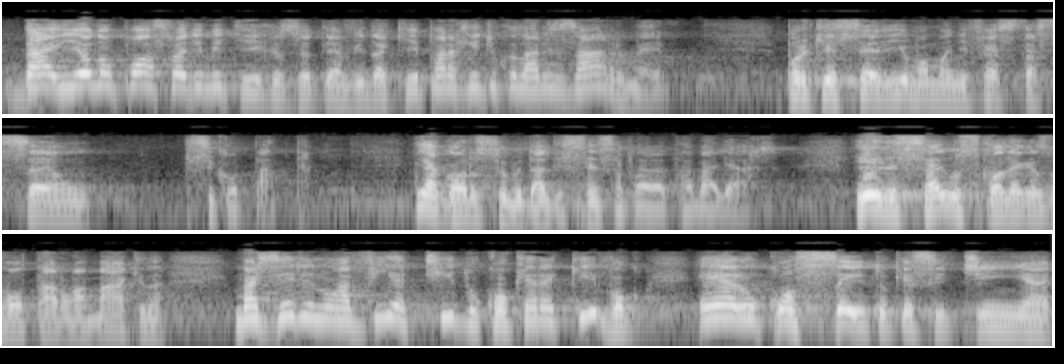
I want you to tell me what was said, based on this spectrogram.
Daí eu não posso admitir que o senhor tenha vindo aqui para ridicularizar-me, porque seria uma manifestação psicopata. E agora o senhor me dá licença para trabalhar. Ele saiu, os colegas voltaram à máquina, mas ele não havia tido qualquer equívoco. Era o conceito que se tinha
